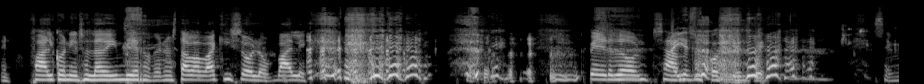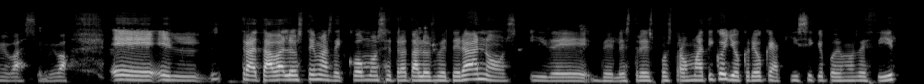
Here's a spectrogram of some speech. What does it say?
bueno, Falcon y el soldado de invierno, que no estaba aquí solo, vale. Perdón, Sam. Ahí es se me va, se me va. Eh, trataba los temas de cómo se trata a los veteranos y del estrés postraumático. Yo creo que aquí sí que podemos decir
